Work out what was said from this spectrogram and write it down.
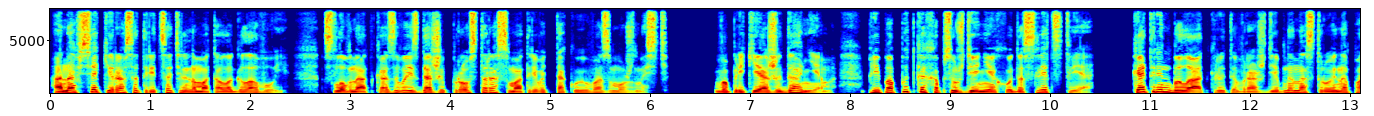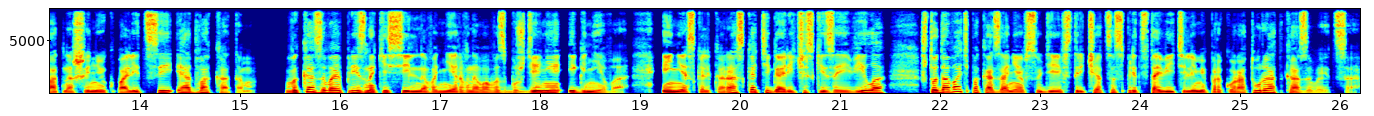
она всякий раз отрицательно мотала головой, словно отказываясь даже просто рассматривать такую возможность. Вопреки ожиданиям, при попытках обсуждения хода следствия Кэтрин была открыто враждебно настроена по отношению к полиции и адвокатам, выказывая признаки сильного нервного возбуждения и гнева, и несколько раз категорически заявила, что давать показания в суде и встречаться с представителями прокуратуры отказывается.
